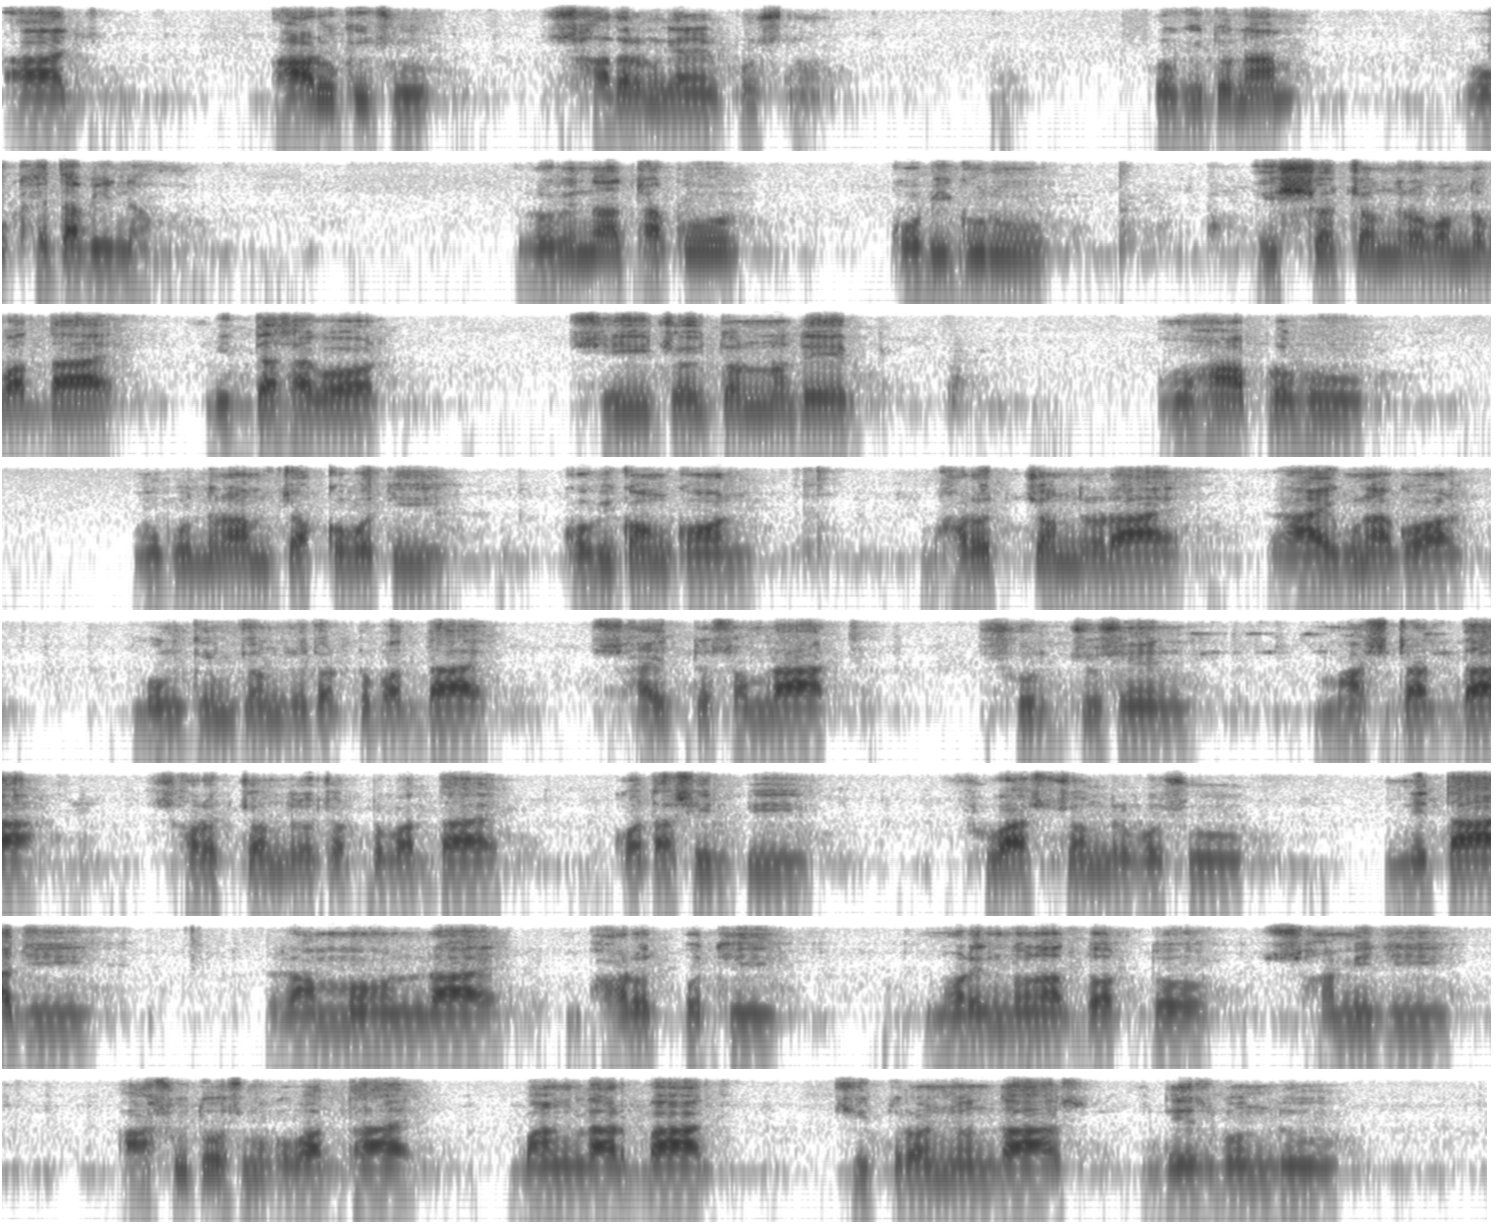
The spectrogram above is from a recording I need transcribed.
আজ আরও কিছু সাধারণ জ্ঞানের প্রশ্ন। প্রকৃত নাম ও খেতাবি নাম। রবীন্দ্রনাথ ঠাকুর, কবিগুরু, ঈশ্বরচন্দ্র বন্দ্যোপাধ্যায়, বিদ্যাসাগর, শ্রী চৈতন্যদেব, মহাপ্রভু, মুকুন্দরাম চক্রবর্তী কবিকঙ্কন ভারতচন্দ্র রায়, রায়গুণাকর বঙ্কিমচন্দ্র চট্টোপাধ্যায়, সাহিত্য সম্রাট, সূর্য সেন মাস্টারদা শরৎচন্দ্র চট্টোপাধ্যায়, কথাশিল্পী, সুভাষচন্দ্র বসু, নেতাজি, রামমোহন রায় ভারত পথিক নরেন্দ্রনাথ দত্ত, স্বামীজি, আশুতোষ মুখোপাধ্যায়, বাংলার বাঘ, চিত্তরঞ্জন দাস, দেশবন্ধু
